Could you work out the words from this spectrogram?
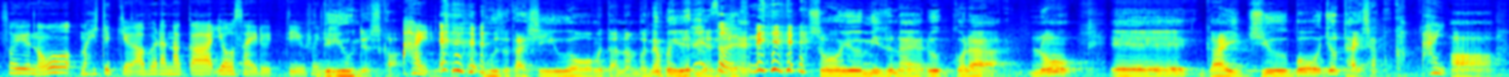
そういうのを、まあ、非血球油中葉菜類っていうふうにって言うんですか？はい。難しい上を思ったらなんぼでも言えんねんね。そうですね。そういう水菜やルッコラの、えー、害虫防除対策か。はい。ああ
